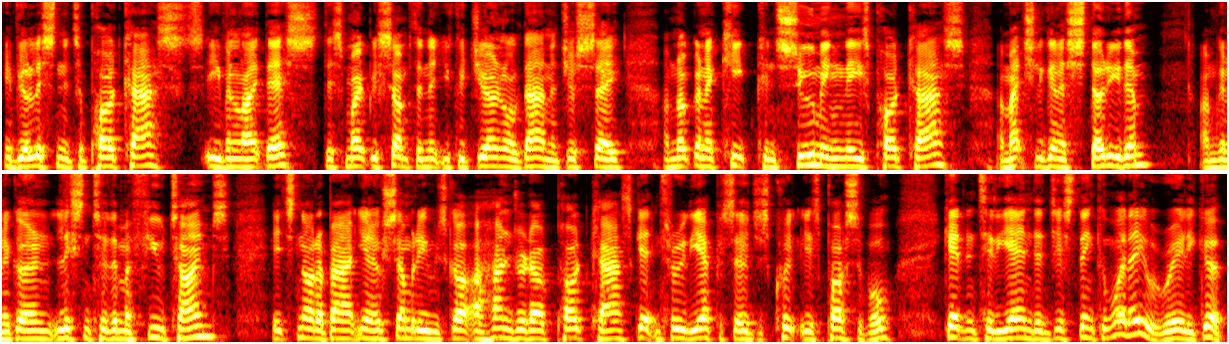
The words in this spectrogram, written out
if you're listening to podcasts, even like this, this might be something that you could journal down and just say, I'm not going to keep consuming these podcasts. I'm actually going to study them. I'm going to go and listen to them a few times. It's not about, you know, somebody who's got a hundred odd podcasts getting through the episodes as quickly as possible, getting to the end and just thinking, well, they were really good.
